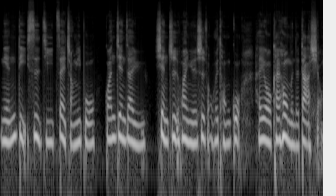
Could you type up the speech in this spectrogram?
年底四基再涨一波。关键在于限制换约是否会通过，还有开后门的大小。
